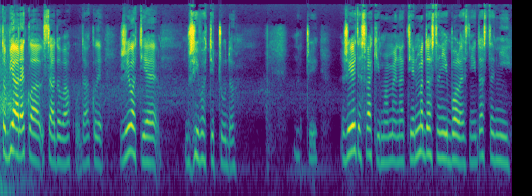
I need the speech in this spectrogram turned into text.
što bi ja rekla sad ovako. Dakle, život je, život je čudo. Znači, živite svaki moment, jer ima dosta njih bolesnih, dosta njih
